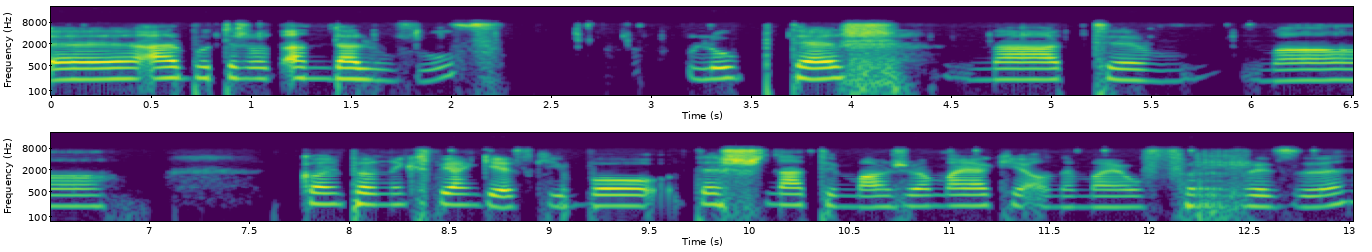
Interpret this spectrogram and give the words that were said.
e, albo też od Andaluzów, lub też na tym, na koń pełnej krwi angielskiej, bo też na tym marzą, a jakie one mają fryzy.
